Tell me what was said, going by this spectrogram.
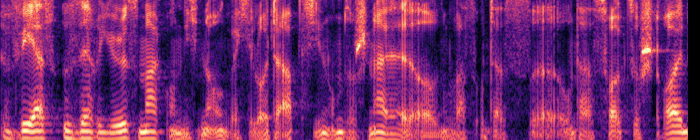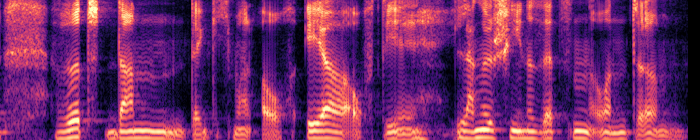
wer es seriös mag und nicht nur irgendwelche Leute abziehen, um so schnell irgendwas unter das, äh, unter das Volk zu streuen, wird dann, denke ich mal, auch eher auf die lange Schiene setzen und ähm,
